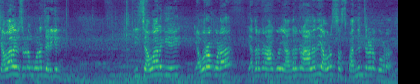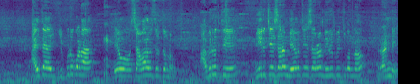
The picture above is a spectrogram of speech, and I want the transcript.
శవాలు విసరడం కూడా జరిగింది. ఈ శవాలకి ఎవరో కూడా ఎదరికి రాకు ఎదరికి రాలేదు ఎవరు స్పందించడం కూడా. అయితే ఇప్పుడు కూడా మేము శవాలు విసురుతున్నాం. అభివృద్ధి మీరు చేశారో మేము చేశారో నిరూపించుకుందాం. రండి.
